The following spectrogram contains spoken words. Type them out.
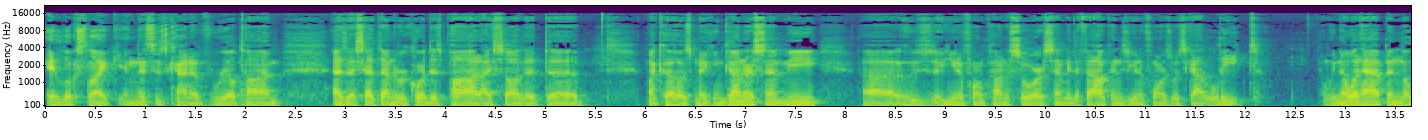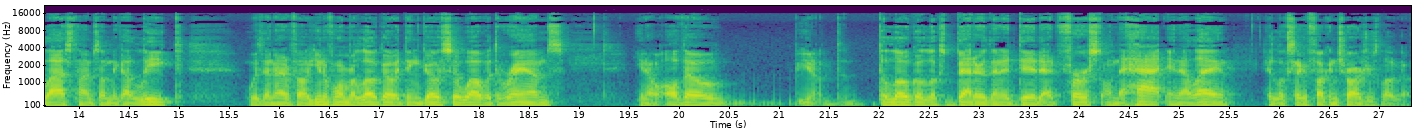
it looks like, and this is kind of real time, as I sat down to record this pod, I saw that uh, my co host, Macon Gunner, sent me, uh, who's a uniform connoisseur, sent me the Falcons uniforms, which got leaked. And we know what happened the last time something got leaked with an NFL uniform or logo. It didn't go so well with the Rams. You know, although you know the, the logo looks better than it did at first on the hat in LA, it looks like a fucking Chargers logo.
